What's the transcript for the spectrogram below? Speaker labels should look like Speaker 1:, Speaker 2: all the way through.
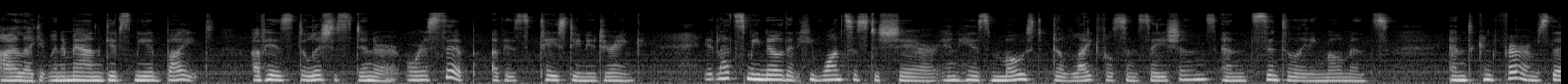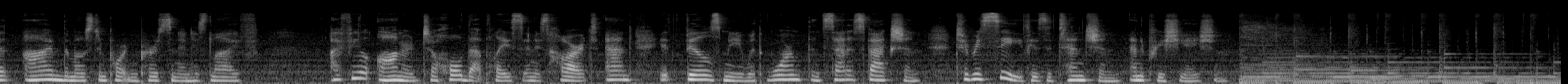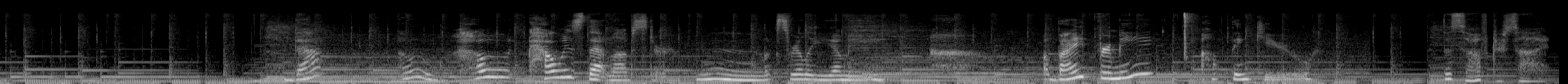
Speaker 1: I like it when a man gives me a bite of his delicious dinner or a sip of his tasty new drink. It lets me know that he wants us to share in his most delightful sensations and scintillating moments, and confirms that I'm the most important person in his life. I feel honored to hold that place in his heart, and it fills me with warmth and satisfaction to receive his attention and appreciation. That? Oh, how how is that lobster? Mmm, looks really yummy. A bite for me? Oh, thank you. The softer side.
